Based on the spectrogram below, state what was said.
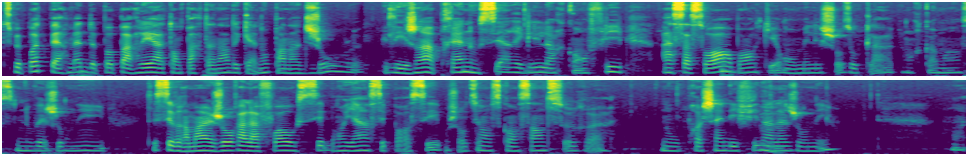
tu peux pas te permettre de pas parler à ton partenaire de canot pendant 10 jours. Les gens apprennent aussi à régler leurs conflits, à s'asseoir, bon, OK, on met les choses au clair, puis on recommence une nouvelle journée. c'est vraiment un jour à la fois aussi. Bon, hier, c'est passé. Aujourd'hui, on se concentre sur euh, nos prochains défis dans mm. la journée. Ouais.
